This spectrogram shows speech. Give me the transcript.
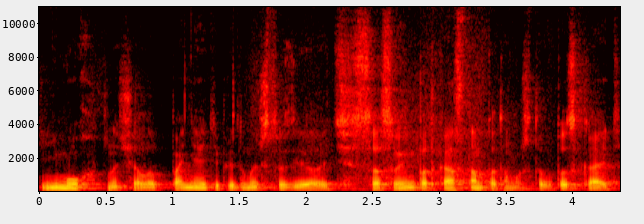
не мог сначала понять и придумать, что сделать со своим подкастом, потому что выпускать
